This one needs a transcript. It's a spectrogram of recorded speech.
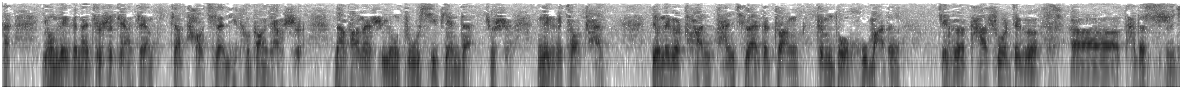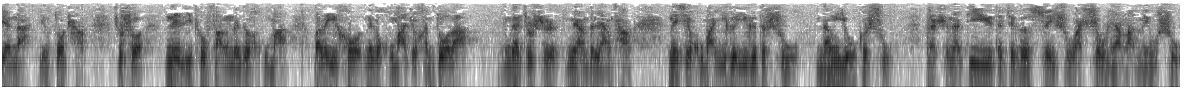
用那个呢，就是这样这样这样套起来，里头装粮食。南方呢是用竹席编的，就是那个叫船，有那个穿穿起来的装这么多胡麻的。这个他说这个呃，他的时间呢有多长？就说那里头放那个胡麻，完了以后那个胡麻就很多了，那就是那样的粮仓。那些胡麻一个一个的数能有个数，但是呢，地狱的这个岁数啊、数量啊没有数。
